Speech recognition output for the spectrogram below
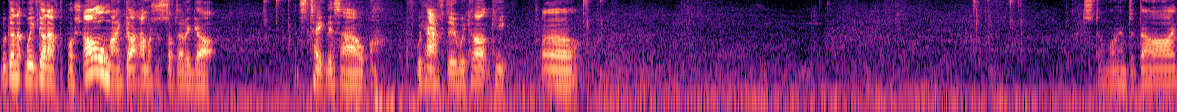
We're gonna we're gonna have to push. Oh my god, how much stuff have we got? Let's take this out. We have to. We can't keep. Oh. I just don't want him to die.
